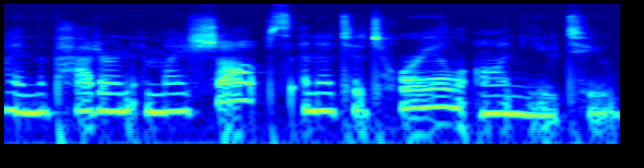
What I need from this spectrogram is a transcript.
Find the pattern in my shops and a tutorial on YouTube.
